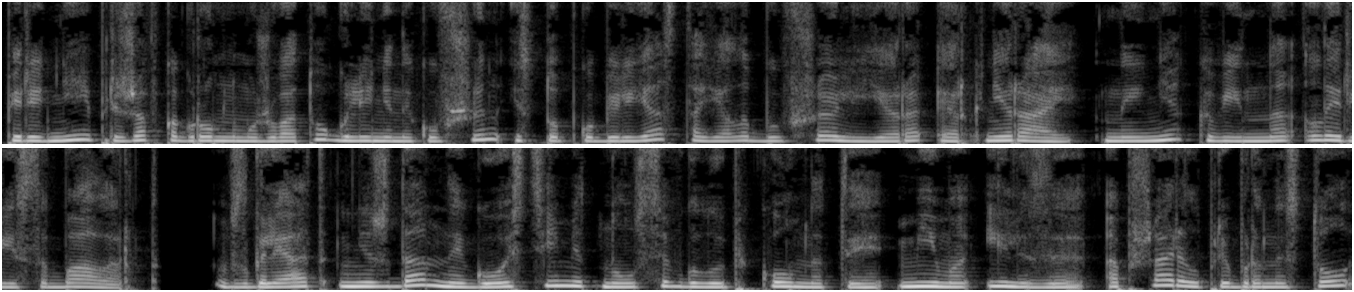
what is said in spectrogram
Перед ней, прижав к огромному животу глиняный кувшин и стопку белья, стояла бывшая Льера Эркни Рай, ныне Квинна Лариса Баллард. Взгляд нежданной гости метнулся вглубь комнаты, мимо Ильзы, обшарил прибранный стол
